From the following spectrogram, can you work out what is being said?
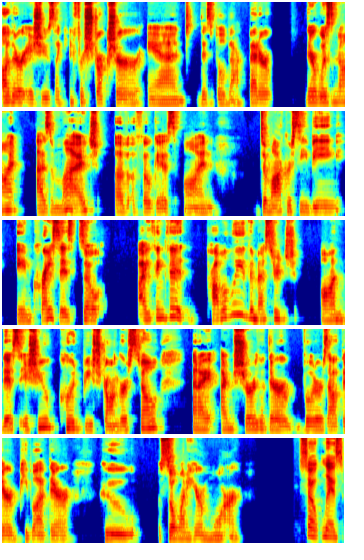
other issues like infrastructure and this build back better. There was not as much of a focus on democracy being in crisis. So I think that probably the message on this issue could be stronger still. And I, I'm sure that there are voters out there, people out there who still want to hear more. So, Liz,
